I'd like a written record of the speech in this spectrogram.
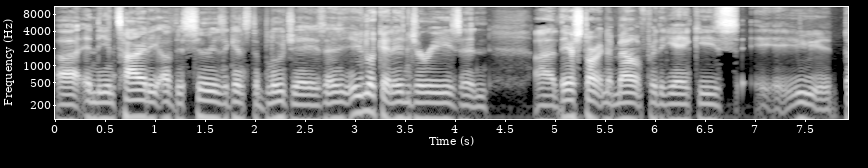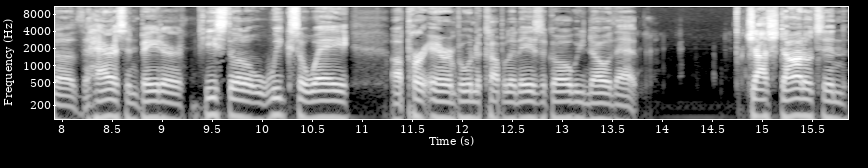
uh, in the entirety of this series against the Blue Jays. And you look at injuries, and uh, they're starting to mount for the Yankees. The, the Harrison Bader, he's still weeks away. Uh, per Aaron Boone a couple of days ago, we know that Josh Donaldson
